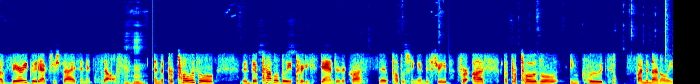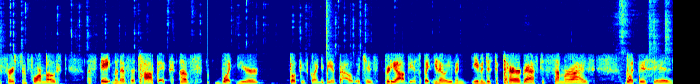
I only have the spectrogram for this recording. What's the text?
a very good exercise in itself mm-hmm. and the proposal they're probably pretty standard across the publishing industry. For us, a proposal includes fundamentally, first and foremost, a statement of the topic of what your book is going to be about, which is pretty obvious. But you know, even even just a paragraph to summarize what this is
